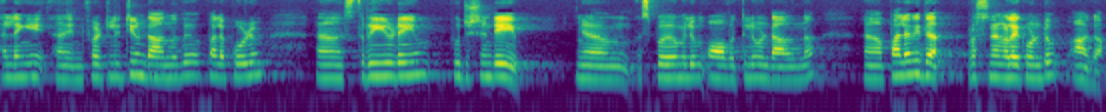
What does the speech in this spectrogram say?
അല്ലെങ്കിൽ ഇൻഫെർട്ടിലിറ്റി ഉണ്ടാകുന്നത് പലപ്പോഴും സ്ത്രീയുടെയും പുരുഷന്റെയും സ്പേമിലും ഓവത്തിലും ഉണ്ടാകുന്ന പലവിധ പ്രശ്നങ്ങളെ കൊണ്ടും ആകാം.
